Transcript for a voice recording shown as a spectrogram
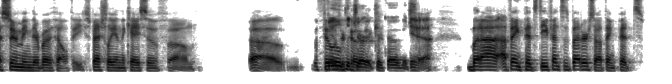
assuming they're both healthy, especially in the case of um, uh, Phil Field the jerk Jurkovec. Djokovic. Yeah, but I, I think Pitt's defense is better, so I think Pitt's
